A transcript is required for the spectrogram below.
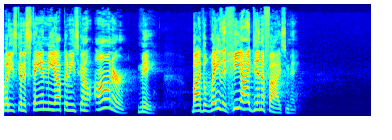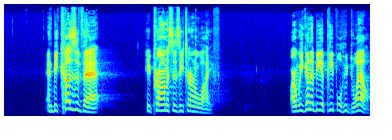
but he's going to stand me up and he's going to honor me by the way that he identifies me. And because of that, he promises eternal life. Are we going to be a people who dwell?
